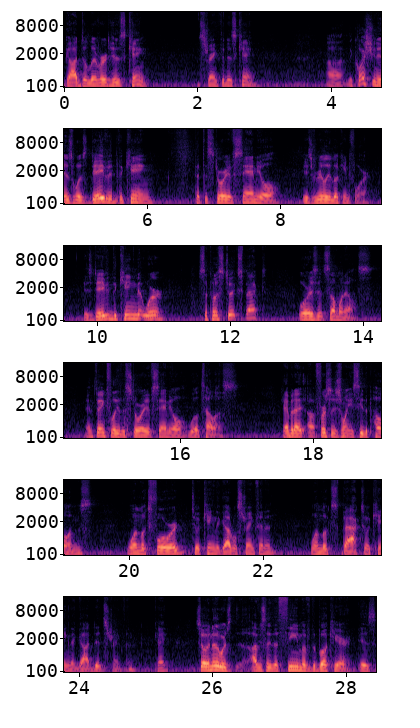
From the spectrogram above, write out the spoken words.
God delivered his king, strengthened his king. Uh, the question is was David the king that the story of Samuel is really looking for? Is David the king that we're supposed to expect, or is it someone else? And thankfully, the story of Samuel will tell us. Okay, but I, uh, first, I just want you to see the poems. One looks forward to a king that God will strengthen, and one looks back to a king that God did strengthen. Okay? So, in other words, obviously, the theme of the book here is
